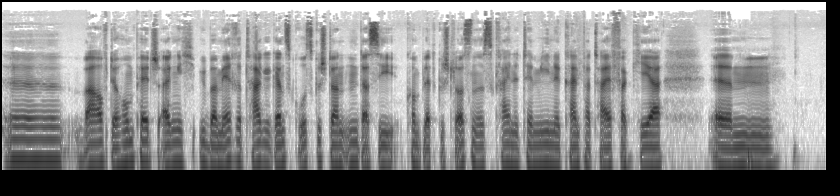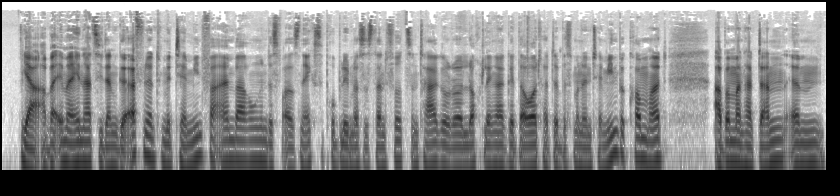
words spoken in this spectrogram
äh, war auf der Homepage eigentlich über mehrere Tage ganz groß gestanden, dass sie komplett geschlossen ist, keine Termine, kein Parteiverkehr. Ähm, ja, aber immerhin hat sie dann geöffnet mit Terminvereinbarungen. Das war das nächste Problem, dass es dann 14 Tage oder noch länger gedauert hatte, bis man einen Termin bekommen hat. Aber man hat dann ähm,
